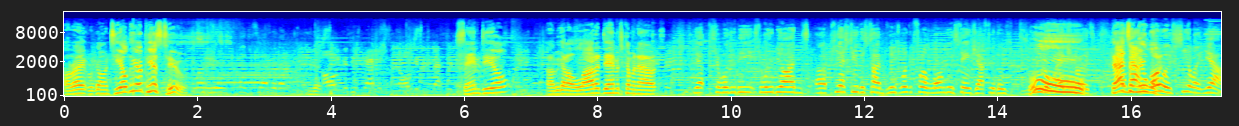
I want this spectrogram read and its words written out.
All right, we're going TLDR PS2. Same deal. Uh, we got a lot of damage coming out. Yep. So we're gonna be. So we're gonna be on uh, PS2 this time. Blue's looking for a longer stage after those brutal edge Ooh, guards. that's and a that new one. lower ceiling. Yeah.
